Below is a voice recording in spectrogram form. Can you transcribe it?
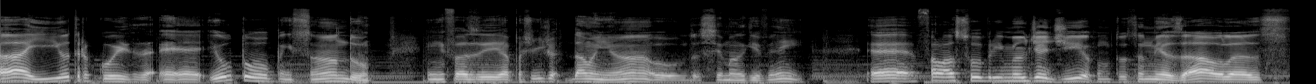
Ah, e outra coisa, é, eu tô pensando em fazer a partir da manhã ou da semana que vem, é falar sobre meu dia a dia, como tô sendo minhas aulas,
